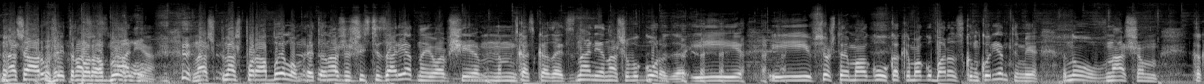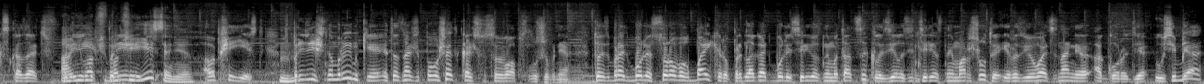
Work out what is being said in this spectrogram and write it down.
Наше оружие это наше знание. Наш, наш парабеллум это наше шестизарядное вообще, как сказать, знание нашего города. И, и все, что я могу, как я могу бороться с конкурентами, ну, в нашем, как сказать, в а они вообще, при... вообще есть они? А вообще есть. Mm-hmm. В приличном рынке это значит повышать качество своего обслуживания. То есть брать более суровых байкеров, предлагать более серьезные мотоциклы, сделать интересные маршруты и развивать знания о городе и у себя,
